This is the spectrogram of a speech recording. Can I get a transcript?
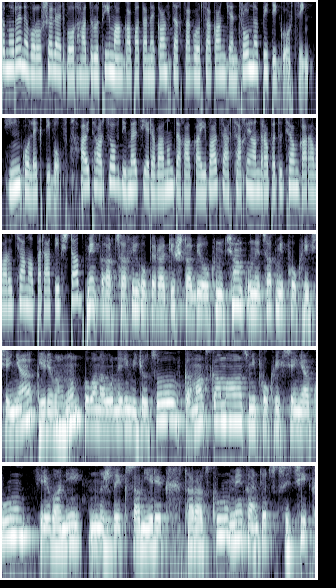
տնօրենը որոշել էր, որ Հադրութի մանկապատանեկան ստեղծագործական կենտրոնը պիտի գործի 5 կոլեկտիվով։ Այդ հարցով դիմեց Երևանում տեղակայված Արցախի Հանրապետության կառավարության օպերատիվ շտաբ։ Մենք Արցախի օպերատիվ շտաբի օգնությամբ ունեցանք մի փոքրիկ սենյակ Երևանում, հովանավորների միջոցով գնալով կամած-կամած մի փոքրիկ սենյակում Երևանի նժդե 23 տարածքում մենք այնտեղ սկսեցիք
